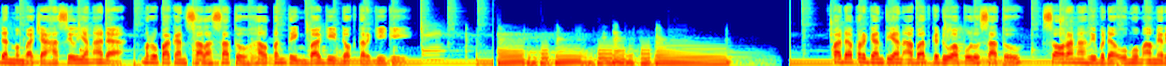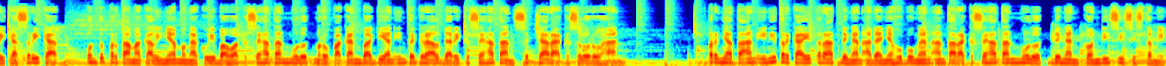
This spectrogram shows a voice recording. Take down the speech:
dan membaca hasil yang ada, merupakan salah satu hal penting bagi dokter gigi. Pada pergantian abad ke-21, seorang ahli bedah umum Amerika Serikat, untuk pertama kalinya mengakui bahwa kesehatan mulut merupakan bagian integral dari kesehatan secara keseluruhan. Pernyataan ini terkait erat dengan adanya hubungan antara kesehatan mulut dengan kondisi sistemik.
